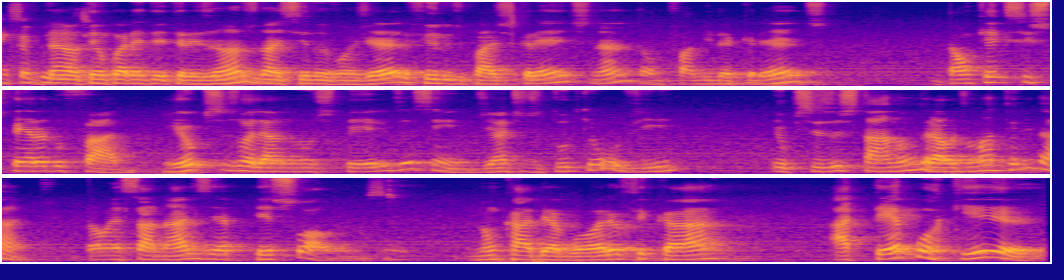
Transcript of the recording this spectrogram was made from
Tem que ser cuidado. Então, eu tenho 43 anos, nasci no Evangelho, filho de pais crentes, né? Então, família crente. Então, o que, que se espera do Fábio? Eu preciso olhar no espelho e dizer assim, diante de tudo que eu ouvi, eu preciso estar num grau de maturidade. Então, essa análise é pessoal. Né? Não cabe agora eu ficar. Até porque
